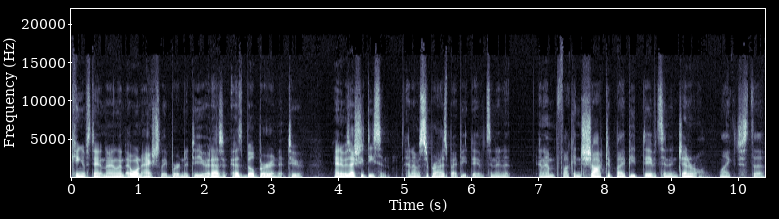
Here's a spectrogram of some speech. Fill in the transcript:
King of Staten Island. I won't actually burden it to you. It has it has Bill Burr in it too, and it was actually decent. And I was surprised by Pete Davidson in it, and I'm fucking shocked by Pete Davidson in general. Like just the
